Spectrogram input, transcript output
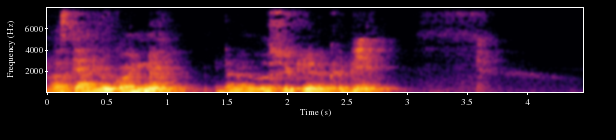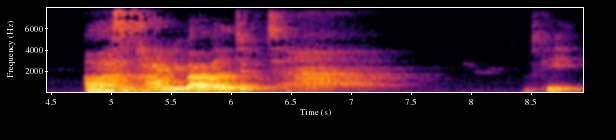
må også gerne lukke øjnene, når man er ude at cykle eller køre bil. Og så trækker vi bare vejret dybt. Måske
